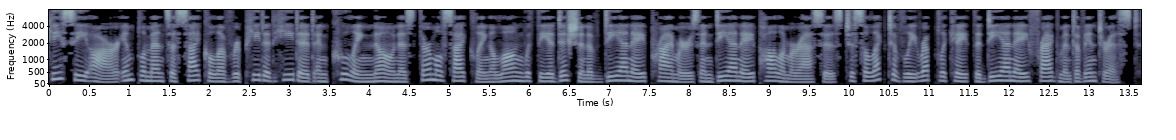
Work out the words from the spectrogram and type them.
PCR implements a cycle of repeated heated and cooling known as thermal cycling along with the addition of DNA primers and DNA polymerases to selectively replicate the DNA fragment of interest.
